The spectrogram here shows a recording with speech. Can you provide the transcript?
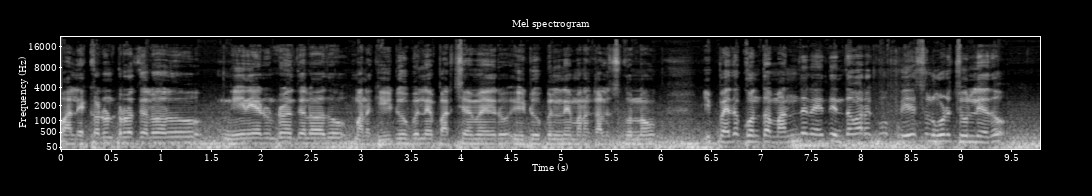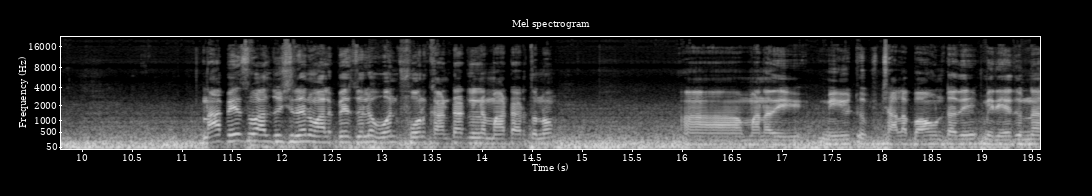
వాళ్ళు ఎక్కడుంటారో తెలియదు నేను ఏడుంటారో తెలియదు మనకి యూట్యూబ్లనే పరిచయం అయ్యారు యూట్యూబ్లనే మనం కలుసుకున్నాం. ఇప్పుడైతే కొంతమందిని అయితే ఇంతవరకు ఫేసులు కూడా చూడలేదు. నా ఫేస్ వాళ్ళు చూసిరు కానీ వాళ్ళ పేస్ చూడలేదు. ఓన్ ఫోన్ కాంటాక్ట్లోనే మాట్లాడుతున్నాం. మనది మీ యూట్యూబ్ చాలా బాగుంటుంది. మీరు ఏదున్నా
